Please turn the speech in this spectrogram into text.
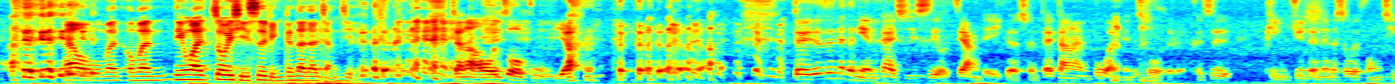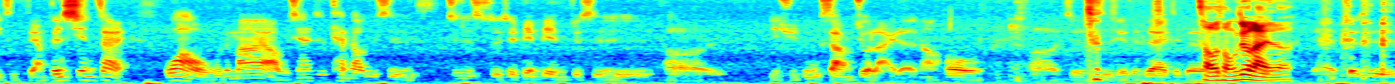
还有我们我们另外做一期视频跟大家讲解。讲到我做股一样。对，就是那个年代其实是有这样的一个存在，当然不完全是所有的人，可是平均的那个社会风气是这样。跟现在，哇，我的妈呀！我现在就是看到就是就是随随便便就是呃，也许路上就来了，然后呃，就是有的在这个草丛就来了，呃，就是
